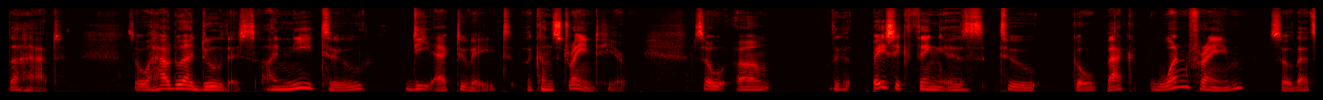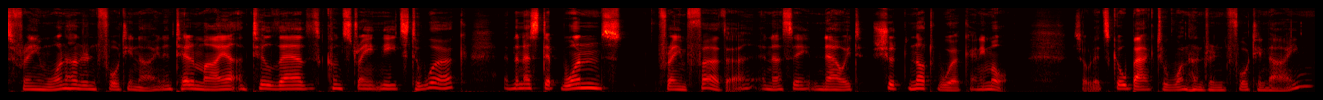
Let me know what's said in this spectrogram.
the hat. So how do I do this? I need to deactivate the constraint here. So um, the basic thing is to go back one frame so that's frame 149 and tell Maya until there the constraint needs to work. And then I step one frame further and I say now it should not work anymore. So let's go back to 149.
